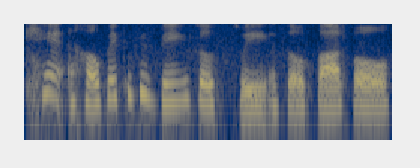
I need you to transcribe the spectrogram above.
can't help it because he's being so sweet and so thoughtful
